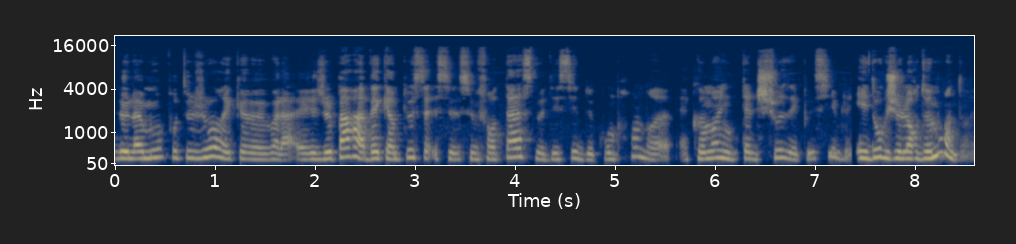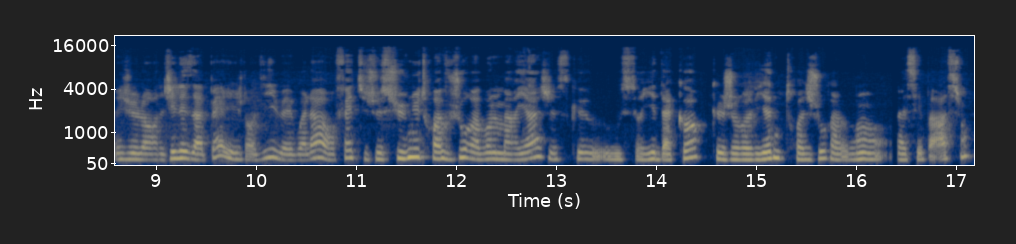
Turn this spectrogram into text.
de l'amour pour toujours et que voilà. Et je pars avec un peu ce, ce, ce fantasme d'essayer de comprendre euh, comment une telle chose est possible. Et donc je leur demande, je leur, je les appelle et je leur dis, ben voilà, en fait, je suis venue trois jours avant le mariage. Est-ce que vous seriez d'accord que je revienne trois jours avant la séparation?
